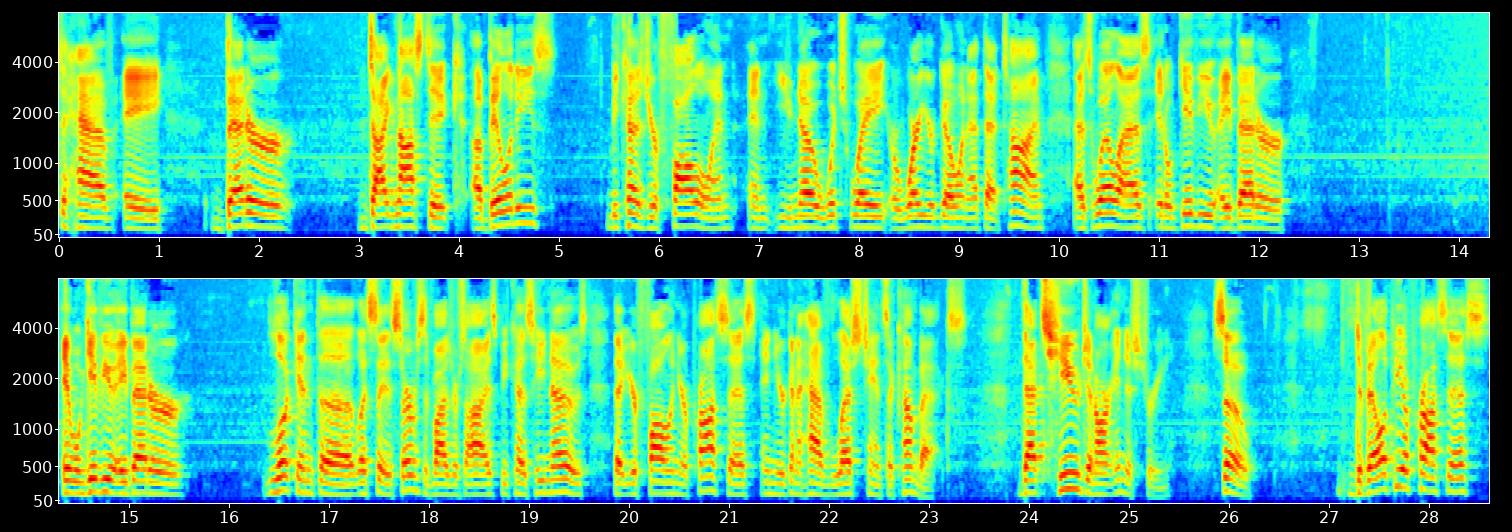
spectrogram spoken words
to have a better diagnostic abilities because you're following and you know which way or where you're going at that time as well as it'll give you a better it will give you a better look into let's say the service advisor's eyes because he knows that you're following your process and you're going to have less chance of comebacks. That's huge in our industry. So develop your process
